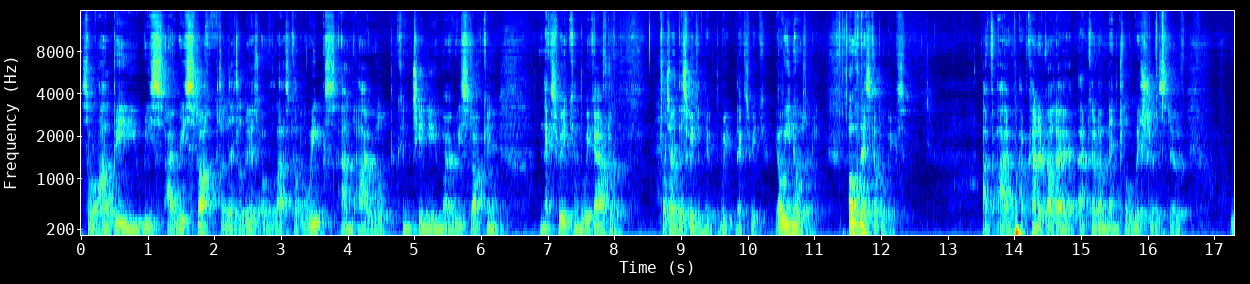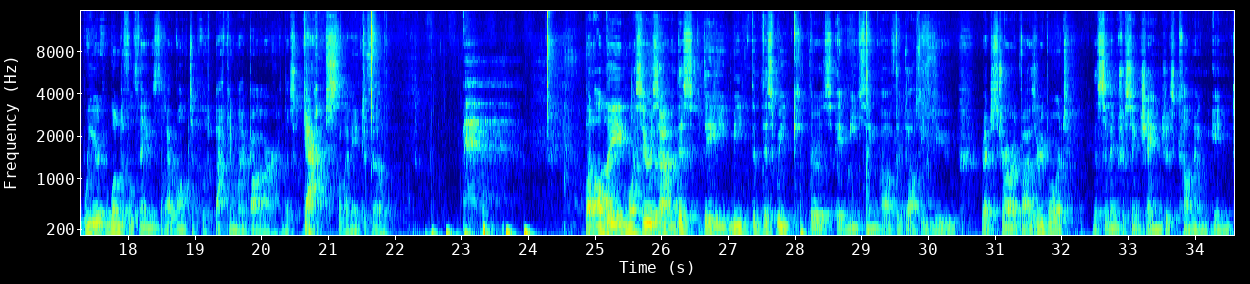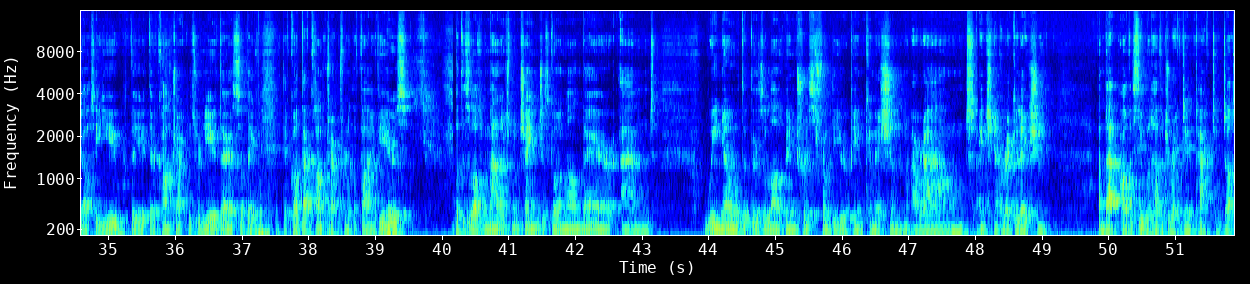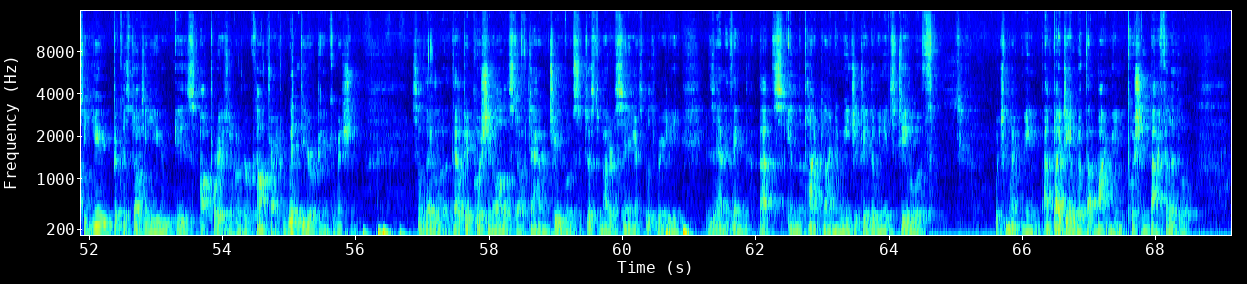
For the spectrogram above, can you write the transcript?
So I'll be re- I restocked a little bit over the last couple of weeks, and I will continue my restocking next week and the week after. Or sorry, this week and the week next week. Oh, you know what I mean. Over the next couple of weeks. I've, I've, I've kind of got a, a kind of a mental wish list of weird and wonderful things that I want to put back in my bar. And there's gaps that I need to fill. But on the more serious side, this the meet the, this week there's a meeting of the .eu Registrar Advisory Board. There's some interesting changes coming in .eu. They, their contract was renewed there, so they've they've got that contract for another five years. but there's a lot of management changes going on there, and we know that there's a lot of interest from the European Commission around internet regulation. And that obviously will have a direct impact on .eu because .eu is operated under a contract with the European Commission. So they'll they'll be pushing a lot of stuff down to them. So just a matter of seeing, I suppose, really, if there's anything that's in the pipeline immediately that we need to deal with, which might mean, and by deal with that might mean pushing back a little.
